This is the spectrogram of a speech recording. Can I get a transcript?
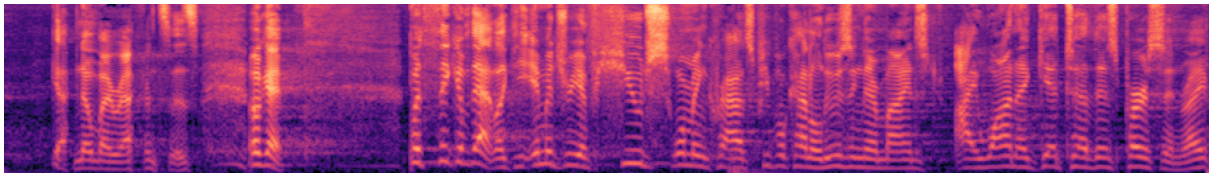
Got to know my references. Okay. But think of that, like the imagery of huge swarming crowds, people kind of losing their minds. I want to get to this person, right?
